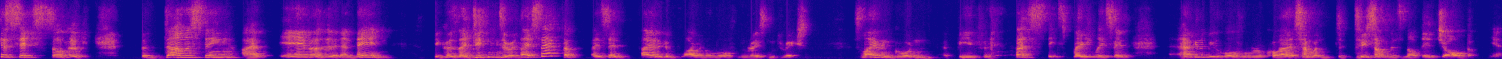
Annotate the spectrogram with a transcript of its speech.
this is sort of the dumbest thing I have ever heard. And then, because they didn't do it, they sacked them. They said they had to comply with the law from the reasonable direction. Slater and Gordon appeared for this, especially said, how can it be lawful to require someone to do something that's not their job? Yeah.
